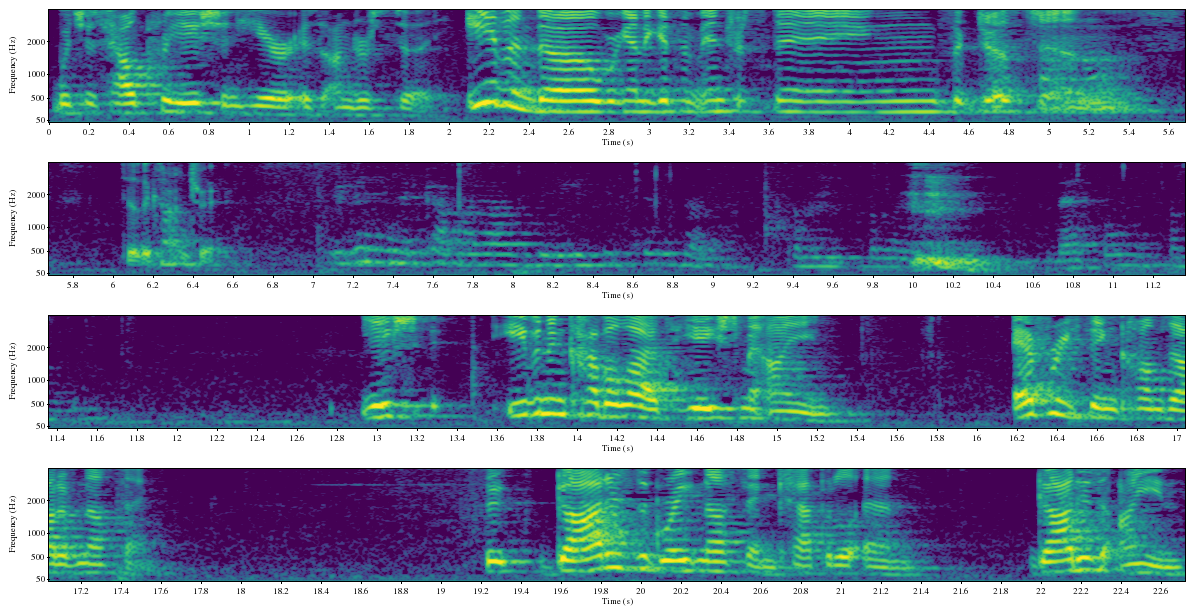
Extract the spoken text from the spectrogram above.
which is how creation here is understood. Even though we're going to get some interesting suggestions to the contrary. Even in the Kabbalah, the easy symbol coming from a vessel or something. Yesh, even in Kabbalah, it's yesh me'ayin. Everything comes out of nothing. God is the great nothing, capital N. God is ayin.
